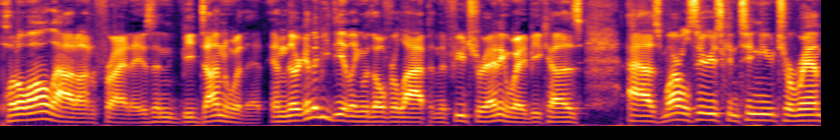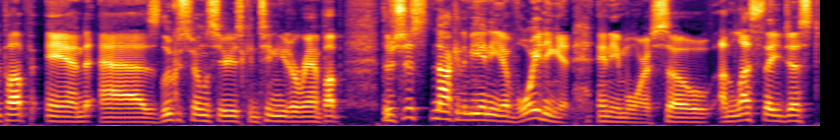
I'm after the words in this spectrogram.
put them all out on Fridays and be done with it? And they're going to be dealing with overlap in the future anyway, because as Marvel series continue to ramp up and as Lucasfilm series continue to ramp up, there's just not going to be any avoiding it anymore. So unless they just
